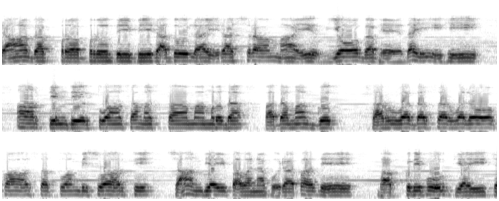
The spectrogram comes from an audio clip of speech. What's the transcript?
रागप्रभृतिभिरदुलैरश्रमैर्योगभेदैः। आर्तिं तीर्त्वा समस्ताममृदपदमगुः सर्वतः सर्वलोकासत्त्वं विश्वार्ति शान्त्यै पवनपुरपदे। भक्तिपूर्त्यै च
